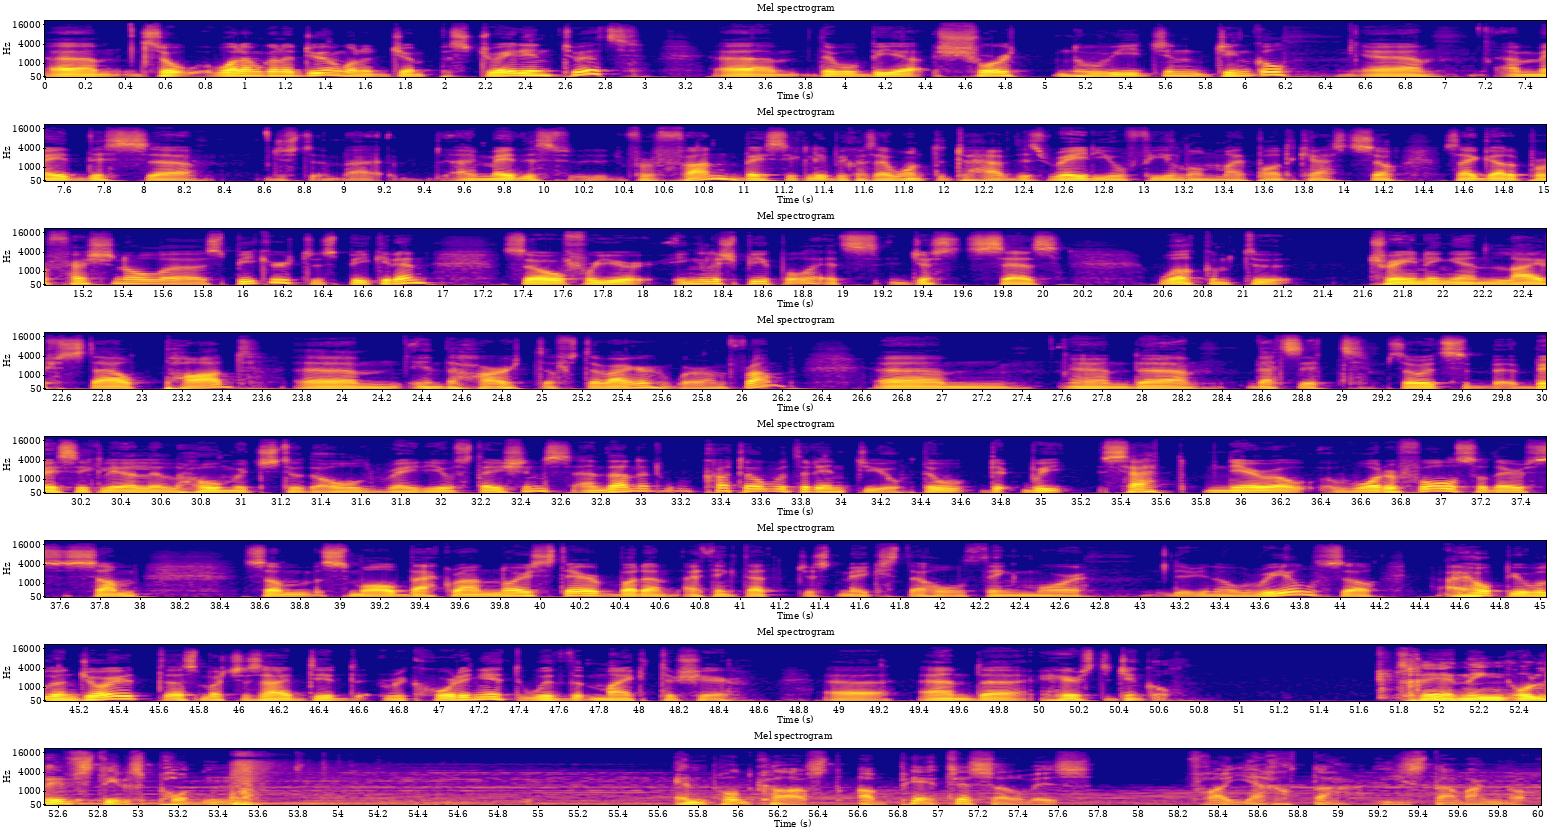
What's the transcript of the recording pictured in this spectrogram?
Um, so what I'm gonna do, I'm gonna jump straight into it. Um, there will be a short Norwegian jingle. Uh, I made this uh, just uh, I made this for fun, basically because I wanted to have this radio feel on my podcast. So so I got a professional uh, speaker to speak it in. So for your English people, it just says, "Welcome to training and lifestyle pod um, in the heart of Stavanger, where I'm from, um, and uh, that's it. So it's basically a little homage to the old radio stations, and then it will cut over to the interview. The, the, we sat near a waterfall, so there's some some small background noise there, but um, I think that just makes the whole thing more you know real. So I hope you will enjoy it as much as I did recording it with Mike Tuchscherer. Uh, and uh, here's the jingle. Trening og livsstilspodden. En podkast av PT Service fra hjertet i Stavanger.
